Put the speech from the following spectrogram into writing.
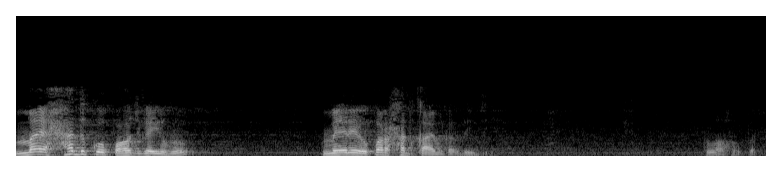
میں حد کو پہنچ گئی ہوں، میرے اوپر حد قائم کر دیجیے اللہ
